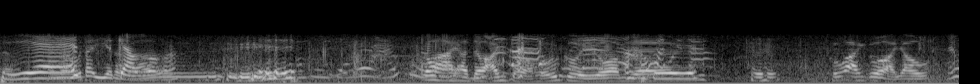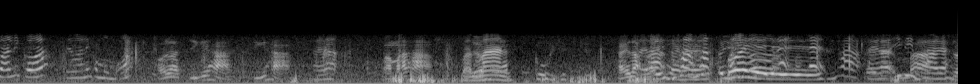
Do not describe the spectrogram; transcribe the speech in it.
wow, Champion 咁啊！系啦，哦耶！系啦，Yes，好得意啊，够啊！哇，又就玩过，好攰喎咁样，攰啊！好玩过啊又，你玩呢个啊？你玩呢个木木啊？好啦，自己行，自己行，系啦。慢慢行，慢慢，系啦，系啦，唔怕唔怕，喂呀呀呀呀唔怕，系啦，呢啲唔怕嘅，唔怕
